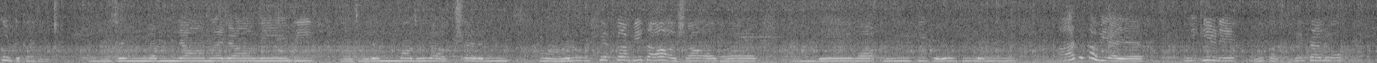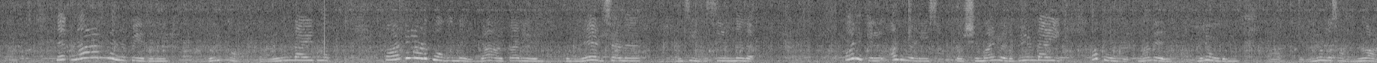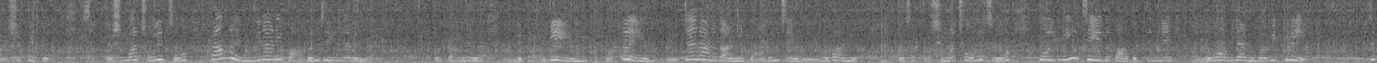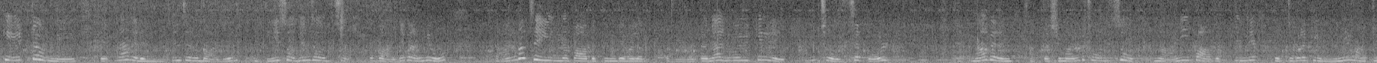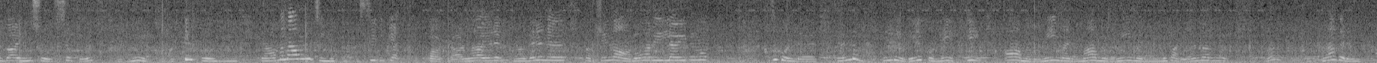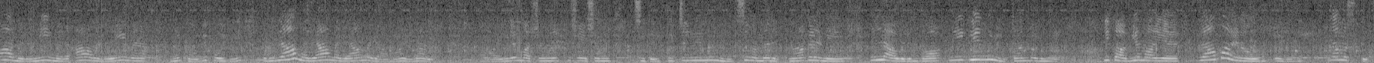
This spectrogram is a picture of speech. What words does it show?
കൂട്ടുകാരി രാമ രാമേതി മധുരം മധുരാക്ഷരം ആരുഹ്യ കവിതാശാഖ ഗോകുലം ആദ്യ കവിയായ വാൽമീകിയുടെ ഒരു കഥ കേട്ടാലോ? രത്നാകരൻ എന്ന പേരിൽ ഒരു കാട്ടാളനുണ്ടായിരുന്നു കാട്ടിലൂടെ പോകുന്ന എല്ലാ ആൾക്കാരെയും കൊള്ളയടിച്ചാണ് അയാൾ ചികിത്സിക്കുന്നത് ഒരിക്കൽ അതുവഴി സപ്തർഷിമാർ വരികയുണ്ടായി. അപ്പോൾ രത്നാകരൻ അവരോടും എന്നുള്ള സാധനങ്ങൾ ആവശ്യപ്പെട്ടു. സപ്തർഷിമാർ ചോദിച്ചു താങ്കൾ എന്തിനാണ് ഈ പാപം ചെയ്യുന്നതെന്ന്? അപ്പോൾ പറഞ്ഞു എന്റെ ഭാര്യയെയും മക്കളെയും ഏറ്റാനാണ് താൻ ഈ പാപം ചെയ്യുന്നത് എന്ന് പറഞ്ഞു. അപ്പോൾ സപ്തർഷിമാർ ചോദിച്ചു നീ ചെയ്ത പാപത്തിന്റെ ഫലവും അവർ അനുഭവിക്കില്ലേ? ഇതേ ചോദ്യം ചോദിച്ചു ഭാര്യ പറഞ്ഞു താങ്കൾ ചെയ്യുന്ന പാപത്തിന്റെ ഫലം താങ്കൾ തന്നെ അനുഭവിക്കില്ലേ? എന്ന് ചോദിച്ചപ്പോൾ രത്നാകരൻ സപ്തർഷിമാരോട് ചോദിച്ചു ഞാൻ ഈ പാപത്തിന്റെ തെറ്റുകളൊക്കെ എങ്ങനെ മാറ്റുക? എന്ന് ചോദിച്ചപ്പോൾ കാട്ടിൽ പോയി രാമനാമം ചൊല്ലി പാട്ടാളനായ രത്നാകരന് പക്ഷെ നാമം അറിയില്ലായിരുന്നു. കൊണ്ട് എത്തി. ആ മരം ഈ ഈ എന്ന് പറയാൻ പറഞ്ഞു. നഗരം ആമരം മരം ഈ മരം ഈ എന്ന് പോയി പോയി ഒരു രാമ രാമ രാമ രാമ എന്നായി. ആയിരം വർഷങ്ങൾക്ക് ശേഷം ചിതൽക്കുറ്റിൽ നിന്ന് നീച്ചു വന്ന രത്നാകരനെ എല്ലാവരും വാൽമീകി എന്ന് വിളിക്കാൻ തുടങ്ങി. ആദ്യ കാവ്യമായ രാമായണവും എഴുതി. നമസ്തേ.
